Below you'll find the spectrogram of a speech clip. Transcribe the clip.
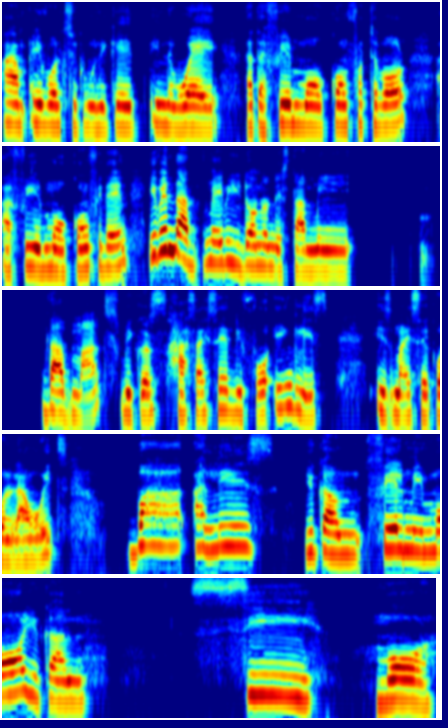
I'm able to communicate in a way that I feel more comfortable, I feel more confident, even that maybe you don't understand me that much because as I said before, English is my second language, but at least you can feel me more, you can see more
